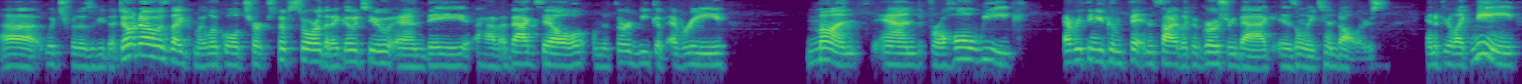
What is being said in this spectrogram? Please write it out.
Uh, which, for those of you that don't know, is like my local church thrift store that I go to, and they have a bag sale on the third week of every month. And for a whole week, everything you can fit inside like a grocery bag is only ten dollars. And if you're like me,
